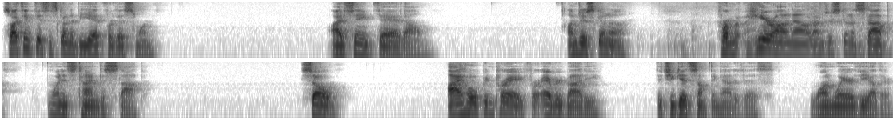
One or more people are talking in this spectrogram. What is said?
So I think this is going to be it for this one. I think that um, I'm just going to, from here on out, I'm just going to stop when it's time to stop. So I hope and pray for everybody that you get something out of this. one way or the other.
